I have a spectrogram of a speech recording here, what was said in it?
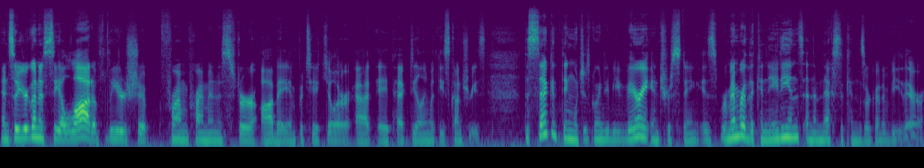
And so you're going to see a lot of leadership from Prime Minister Abe in particular at APEC dealing with these countries. The second thing, which is going to be very interesting, is remember the Canadians and the Mexicans are going to be there.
